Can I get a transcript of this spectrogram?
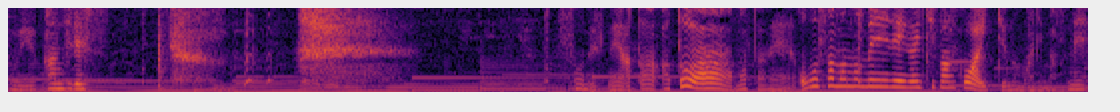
そういう感じです。そうですね。あとあとはまたね王様の命令が一番怖いっていうのもありますね。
